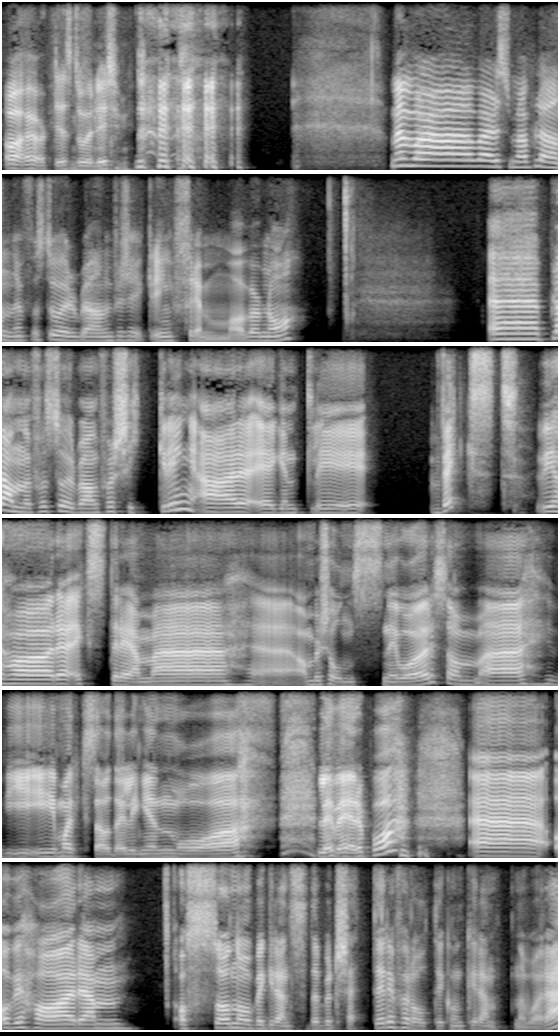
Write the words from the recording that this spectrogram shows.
og har hørt historier. Men hva, hva, er det som er planene for Storebrand forsikring fremover nå? Eh, planene for Storebrand forsikring er egentlig vekst. Vi har ekstreme eh, ambisjonsnivåer som eh, vi i markedsavdelingen må levere på. Eh, og vi har også noe begrensede budsjetter i forhold til konkurrentene våre.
